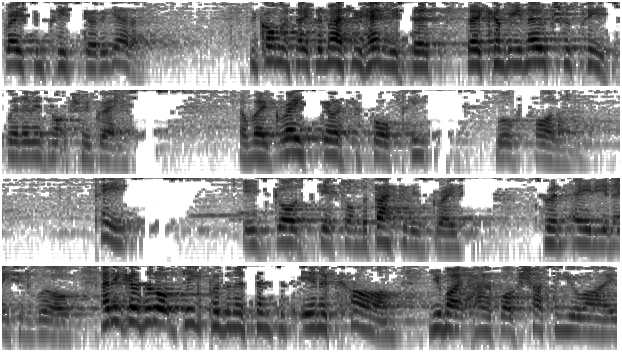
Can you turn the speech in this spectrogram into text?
Grace and peace go together. The commentator Matthew Henry said, There can be no true peace where there is not true grace. And where grace goeth before, peace will follow. Peace is God's gift on the back of his grace to an alienated world. And it goes a lot deeper than a sense of inner calm you might have while shutting your eyes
